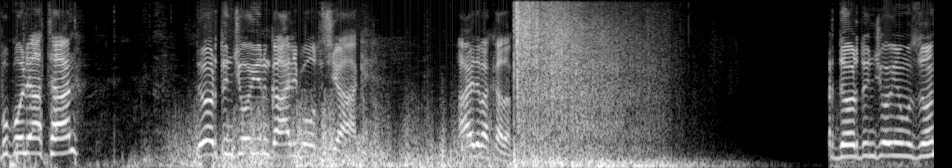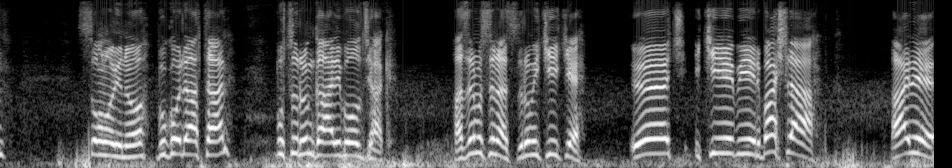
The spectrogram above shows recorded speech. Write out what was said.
Bu golü atan dördüncü oyunun galibi olacak. Haydi bakalım. Dördüncü oyunumuzun son oyunu. Bu golü atan bu turun galibi olacak. Hazır mısınız? Durum 2-2. 3, 2, 1 başla. Haydi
